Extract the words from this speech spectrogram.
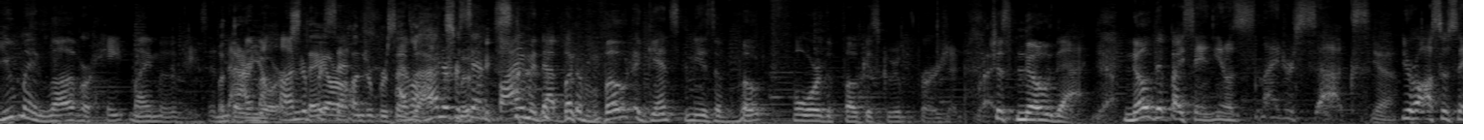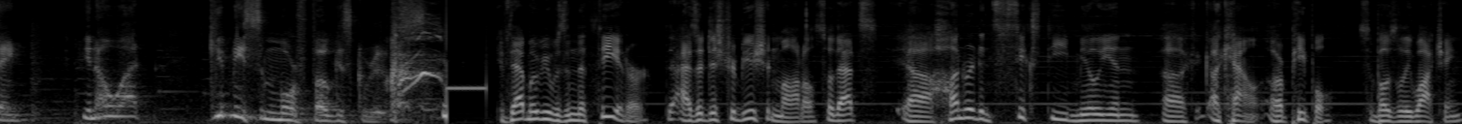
you may love or hate my movies, and but they're I'm yours. 100%, they are 100% I'm 100% movies. fine with that. But a vote against me is a vote for the focus group version. Right. Just know that. Yeah. Know that by saying, you know, Snyder sucks. Yeah. You're also saying, you know what? Give me some more focus groups. if that movie was in the theater as a distribution model, so that's uh, 160 million uh, account or people supposedly watching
